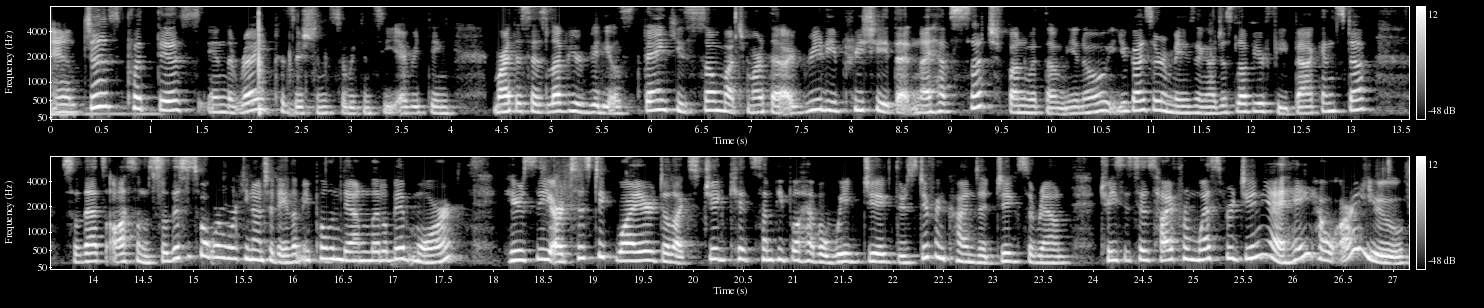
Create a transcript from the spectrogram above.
and just put this in the right position so we can see everything. Martha says, love your videos. Thank you so much, Martha. I really appreciate that. And I have such fun with them. You know, you guys are amazing. I just love your feedback and stuff. So that's awesome. So this is what we're working on today. Let me pull them down a little bit more. Here's the Artistic Wire Deluxe Jig Kit. Some people have a wig jig. There's different kinds of jigs around. Tracy says, hi from West Virginia. Hey, how are you?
